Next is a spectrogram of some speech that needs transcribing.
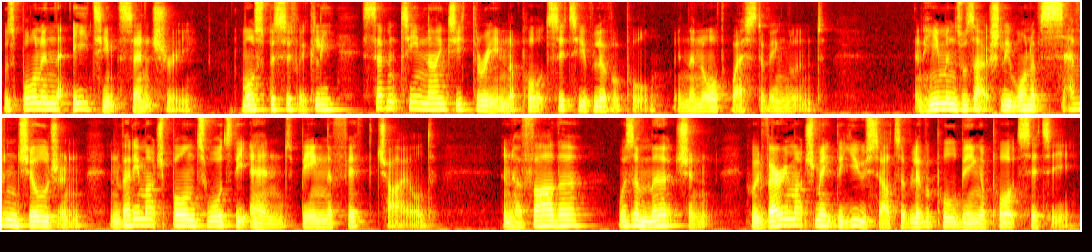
was born in the 18th century more specifically 1793 in the port city of Liverpool in the northwest of England. And Hemans was actually one of seven children and very much born towards the end, being the fifth child. And her father was a merchant who would very much make the use out of Liverpool being a port city.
